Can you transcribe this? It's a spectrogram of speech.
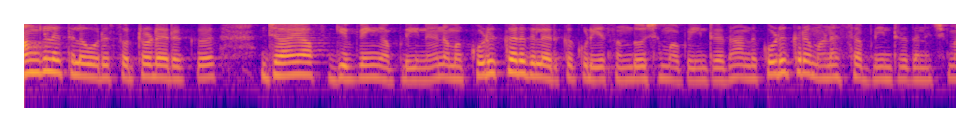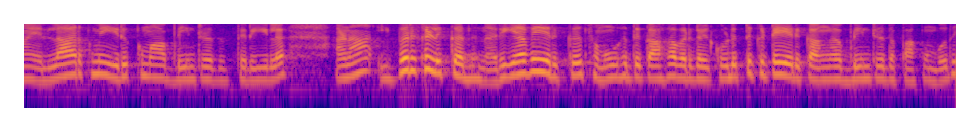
ஆங்கிலத்தில் ஒரு சொற்றொடர் இருக்கு ஜாய் ஆஃப் கிவிங் அப்படின்னு. நம்ம கொடுக்கறதுல இருக்கக்கூடிய சந்தோஷம் அப்படின்றது அந்த கொடுக்குற மனசு அப்படின்றது நிச்சயமாக எல்லாருக்குமே இருக்குமா அப்படின்றது தெரியல. ஆனால் இவர்களுக்கு அது நிறையவே இருக்குது சமூகத்துக்காக அவர்கள் கொடுத்துக்கிட்டே இருக்காங்க அப்படின்றத பார்க்கும்போது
